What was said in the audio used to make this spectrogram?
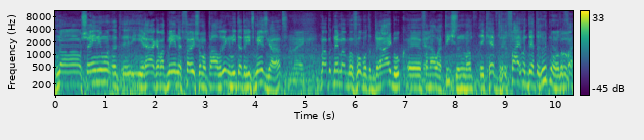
Nou, zenuwen, het, eh, je raakt wat meer nerveus van bepaalde dingen. Niet dat er iets misgaat. Nee. Maar neem maar bijvoorbeeld het draaiboek van Ja. alle artiesten. Want ik heb er 35 uitnodigd, Oh. of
